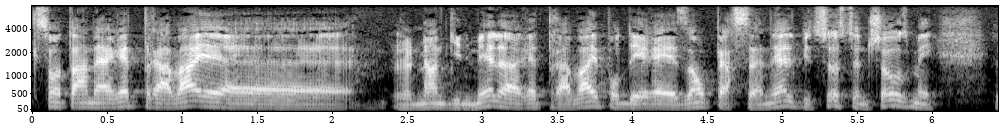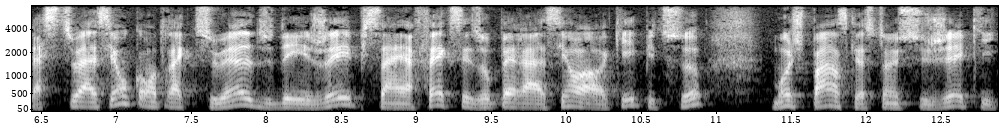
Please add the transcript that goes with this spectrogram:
qui sont en arrêt de travail, euh, je demande guillemets, arrêt de travail pour des raisons personnelles, puis tout ça, c'est une chose, mais la situation contractuelle du DG, puis ça affecte ses opérations à hockey, puis tout ça, moi, je pense que c'est un sujet qui,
